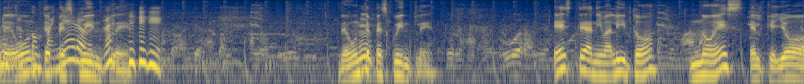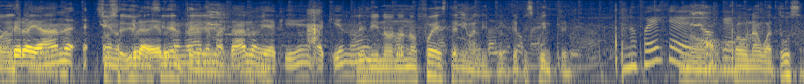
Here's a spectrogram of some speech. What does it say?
de un tepescuintle. de un tepescuintle. Este animalito no es el que yo. Pero allá anda, sucedió el incidente. De matarlos y aquí, aquí no. no, no, no fue este animalito, el tepescuintle. ¿No fue el que.? No, fue una guatusa.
